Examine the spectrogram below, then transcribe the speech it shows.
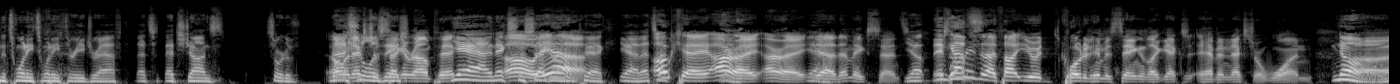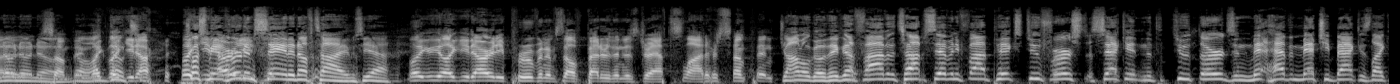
the 2023 draft. That's that's John's sort of Oh, an extra second round pick. Yeah, an extra oh, second yeah. round pick. Yeah, that's how- Okay, all yeah. right, all right. Yeah. Yeah. that makes sense. Yep. For They've some got- reason, I thought you had quoted him as saying like ex- having an extra one. No, uh, no, no, no. Something no, like like like Trust me, I've heard him say it enough times. Yeah. like like he'd already proven himself better than his draft slot or something. John will go. They've got five of the top seventy-five picks, two first, a second, and two thirds, and having Metchie back is like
